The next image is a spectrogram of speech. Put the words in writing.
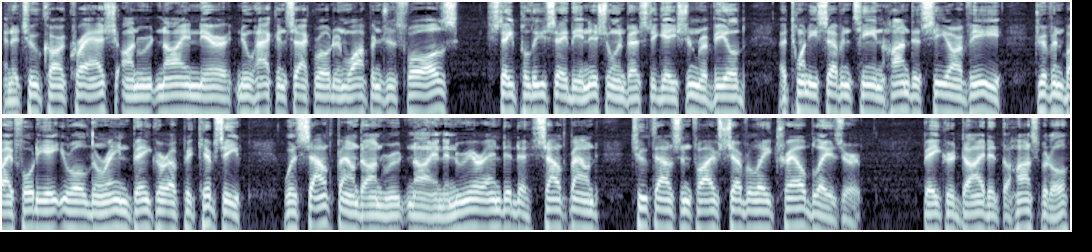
in a two car crash on Route 9 near New Hackensack Road in Wappingers Falls. State police say the initial investigation revealed a 2017 Honda CRV driven by 48 year old Lorraine Baker of Poughkeepsie was southbound on Route 9 and rear ended a southbound 2005 Chevrolet Trailblazer. Baker died at the hospital.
